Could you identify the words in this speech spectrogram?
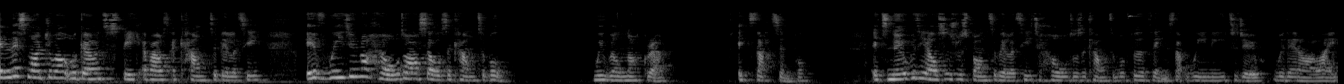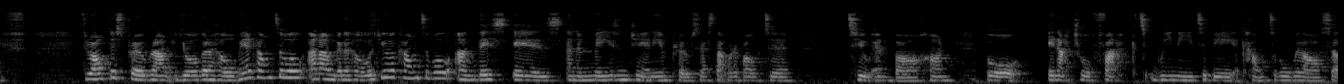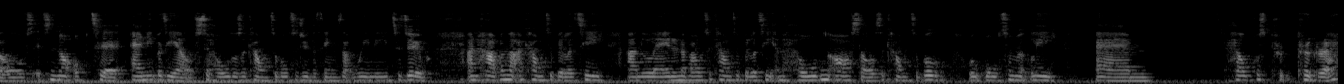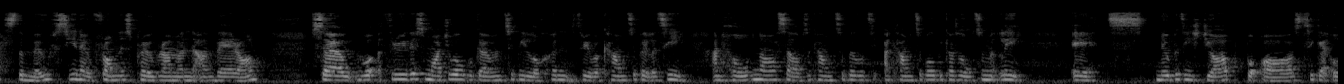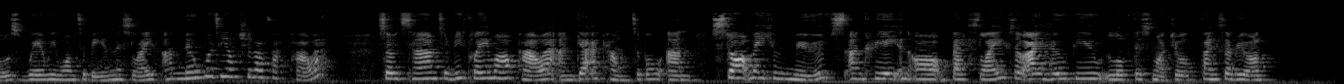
in this module, we're going to speak about accountability. If we do not hold ourselves accountable, we will not grow. It's that simple. It's nobody else's responsibility to hold us accountable for the things that we need to do within our life. Throughout this program, you're going to hold me accountable and I'm going to hold you accountable. And this is an amazing journey and process that we're about to, to embark on. But in actual fact, we need to be accountable with ourselves. It's not up to anybody else to hold us accountable to do the things that we need to do. And having that accountability and learning about accountability and holding ourselves accountable will ultimately um, help us pr- progress the most, you know, from this program and, and thereon. So through this module, we're going to be looking through accountability and holding ourselves accountability accountable because ultimately it's nobody's job but ours to get us where we want to be in this life and nobody else should have that power. So it's time to reclaim our power and get accountable and start making moves and creating our best life. So I hope you love this module. Thanks everyone.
